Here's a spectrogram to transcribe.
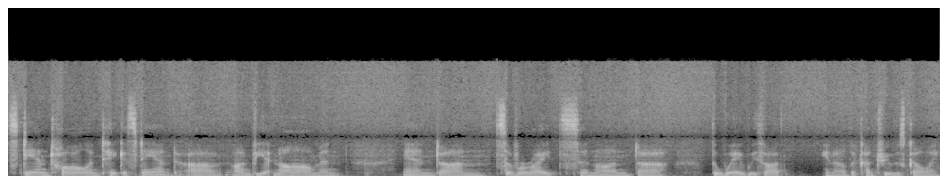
stand tall and take a stand uh, on Vietnam and and on civil rights and on uh, the way we thought you know the country was going.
